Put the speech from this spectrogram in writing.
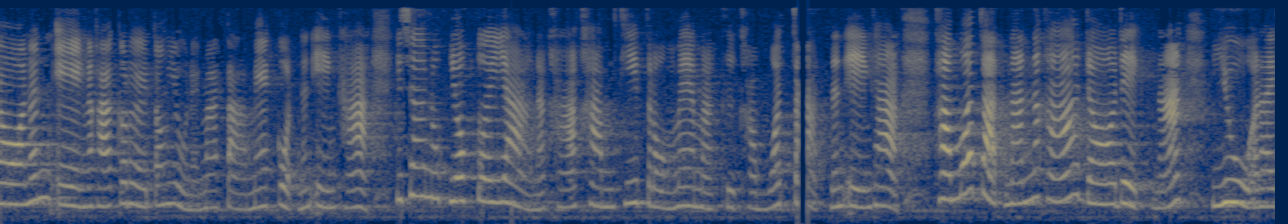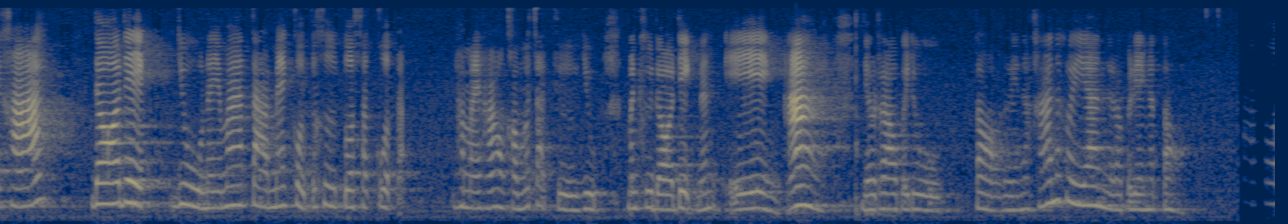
ดอนั่นเองนะคะ ก็เลยต้องอยู่ในมาตราแม่กดนั่นเองค่ะที่เชอร์นุกยกตัวอย่างนะคะคำที่ตรงแม่มาคือคำว่าจัดนั่นเองค่ะคำว่าจัดนั้นนะคะ ดอเด็กนะ อยู่อะไรคะดอเด็กอยู่ในมาตราแม่กดก็คือตัวสะกดอะ ทำไมคะของคำว่าจัดคืออยู่ มันคือดอเด็กนั่นเอง อะ เดี๋ยวเราไปดูต่อเลยนะคะ นักเรียน เดี๋ยวเราไปเรียนกันต่อ ตัว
